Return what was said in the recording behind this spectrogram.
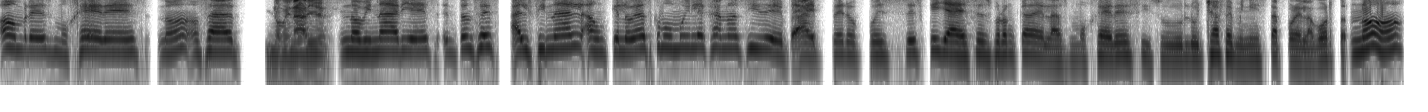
hombres, mujeres, ¿no? O sea, no binarias. No binarias. Entonces, al final, aunque lo veas como muy lejano así de, ay, pero pues es que ya esa es bronca de las mujeres y su lucha feminista por el aborto. No,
